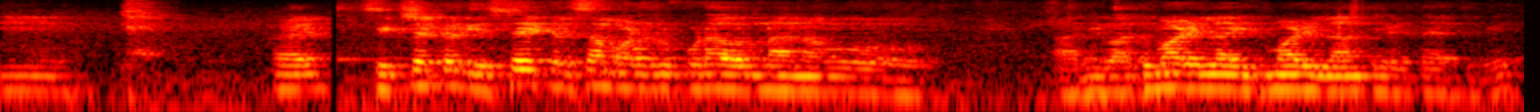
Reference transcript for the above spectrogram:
ಈ ಶಿಕ್ಷಕರು ಎಷ್ಟೇ ಕೆಲಸ ಮಾಡಿದ್ರು ಕೂಡ ಅವ್ರನ್ನ ನಾವು ನೀವು ಅದು ಮಾಡಿಲ್ಲ, ಇದು ಮಾಡಿಲ್ಲ ಅಂತ ಹೇಳ್ತಾ ಇರ್ತೀವಿ.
